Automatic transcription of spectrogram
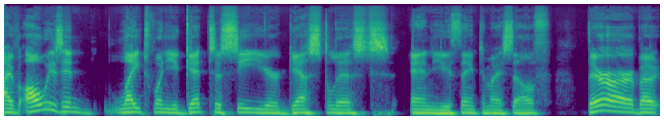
I've always in, liked when you get to see your guest lists and you think to myself, there are about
